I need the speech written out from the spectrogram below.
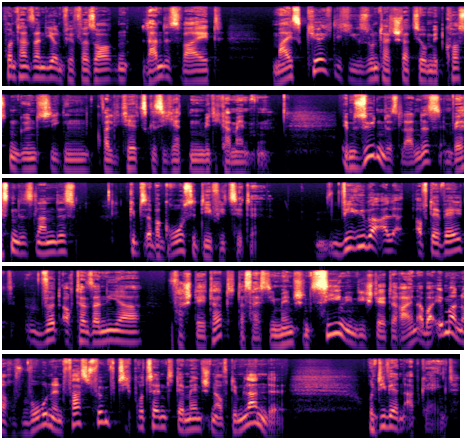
von Tansania und wir versorgen landesweit meist kirchliche Gesundheitsstationen mit kostengünstigen, qualitätsgesicherten Medikamenten. Im Süden des Landes, im Westen des Landes, gibt es aber große Defizite wie überall auf der Welt wird auch Tansania verstädtert. Das heißt, die Menschen ziehen in die Städte rein, aber immer noch wohnen fast 50 Prozent der Menschen auf dem Lande. Und die werden abgehängt.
